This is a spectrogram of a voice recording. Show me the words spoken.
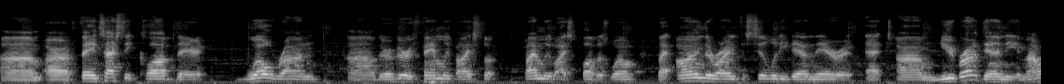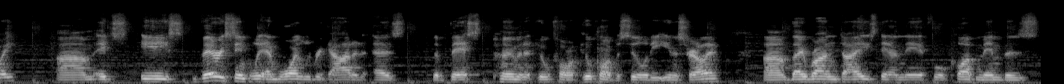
um, are a fantastic club. They're well run. Uh, they're a very family based family based club as well. They own their own facility down there at, at um, Newborough, down near Moe. Um, it's it is very simply and widely regarded as the best permanent hill climb, hill climb facility in Australia. Um, they run days down there for club members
